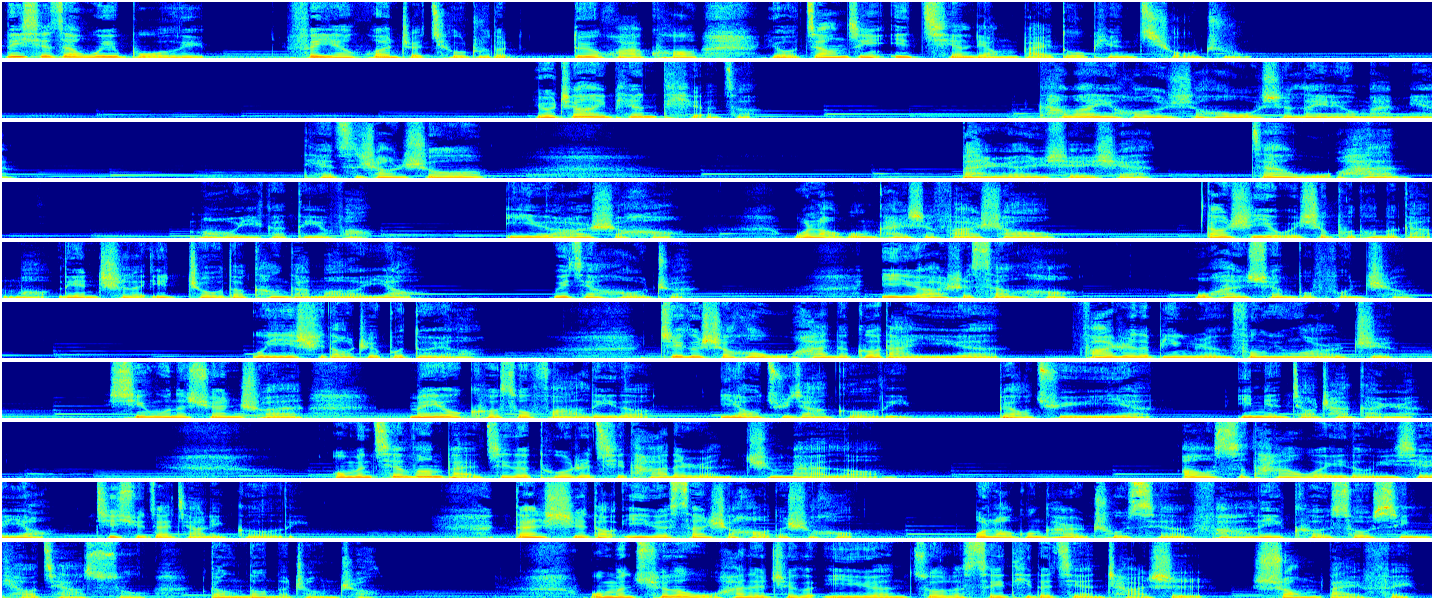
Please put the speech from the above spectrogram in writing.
那些在微博里肺炎患者求助的对话框有将近一千两百多篇求助，有这样一篇帖子，看完以后的时候我是泪流满面。帖子上说：“本人学学。”在武汉某一个地方，一月二十号，我老公开始发烧，当时以为是普通的感冒，连吃了一周的抗感冒的药，未见好转。一月二十三号，武汉宣布封城。我意识到这不对了。这个时候，武汉的各大医院发热的病人蜂拥而至，新闻的宣传，没有咳嗽乏力的也要居家隔离，不要去医院，以免交叉感染。我们千方百计的拖着其他的人去买了奥司他韦等一些药，继续在家里隔离。但是到一月三十号的时候，我老公开始出现乏力、咳嗽、心跳加速等等的症状。我们去了武汉的这个医院做了 CT 的检查，是双白肺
